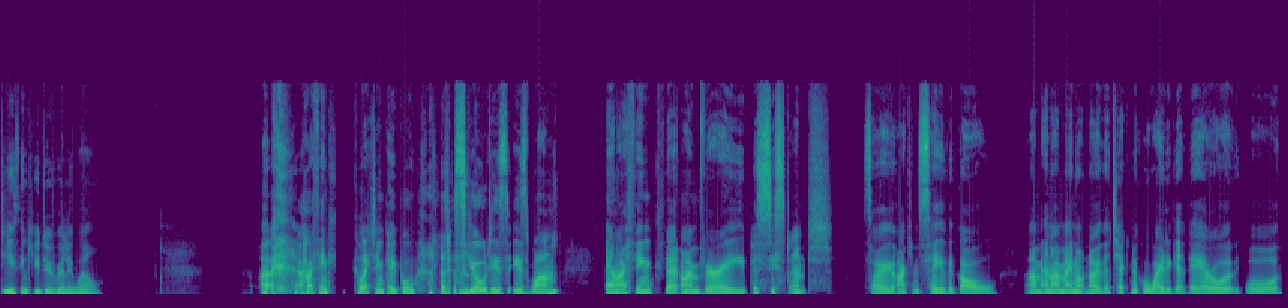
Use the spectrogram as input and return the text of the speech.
do you think you do really well? I, I think collecting people that are mm. skilled mm. is is one, and I think that I'm very persistent. So I can see the goal, um, and I may not know the technical way to get there or or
